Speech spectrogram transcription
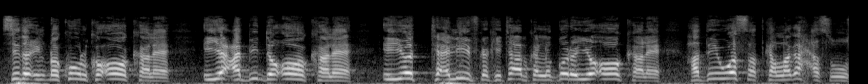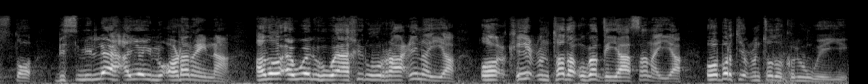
sida indhakuulka oo kale iyo cabbidda oo kale iyo ta'liifka kitaabka la qorayo oo kale haddii wasadka laga xasuusto bismillaah ayaynu odhanaynaa. Adoo awaluhu wa aakhiruhu raacinaya oo kii cuntada uga qiyaasanaya oo bartii cuntadoo kalun weeye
